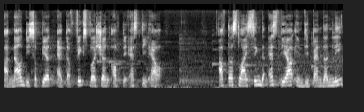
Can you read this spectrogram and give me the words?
are now disappeared at the fixed version of the STL. After slicing the STL independently,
